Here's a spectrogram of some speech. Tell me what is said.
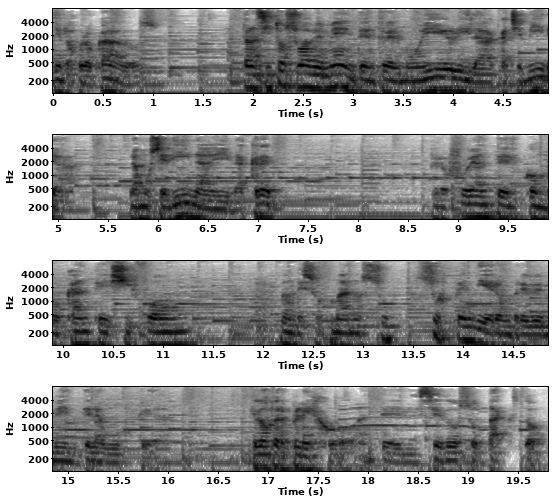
y en los brocados. Transitó suavemente entre el moir y la cachemira, la muselina y la crepe. Pero fue ante el convocante chifón donde sus manos suspendieron brevemente la búsqueda. Quedó perplejo ante el sedoso tacto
